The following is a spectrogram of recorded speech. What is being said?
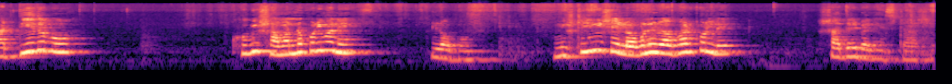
আর দিয়ে দেব খুবই সামান্য পরিমাণে লবণ। মিষ্টি জিনিসে লবণের ব্যবহার করলে স্বাদের ব্যালেন্সটা আসে।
